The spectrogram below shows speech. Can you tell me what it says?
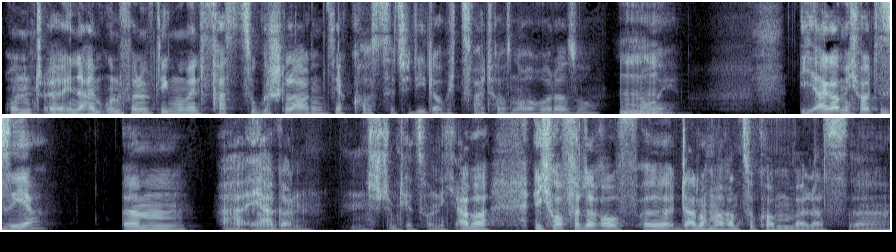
und äh, in einem unvernünftigen Moment fast zugeschlagen. Der kostete die, glaube ich, 2000 Euro oder so neu. Ich ärgere mich heute sehr. Ähm, ah, ärgern. Hm, Stimmt jetzt noch nicht. Aber ich hoffe darauf, äh, da nochmal ranzukommen, weil das äh,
